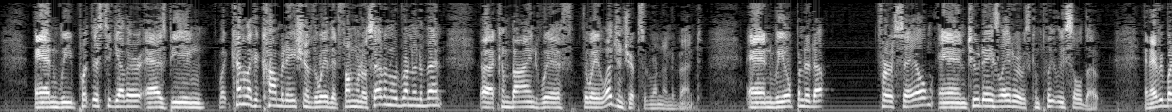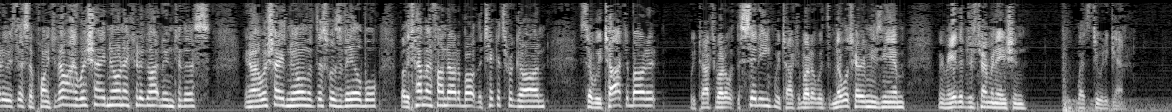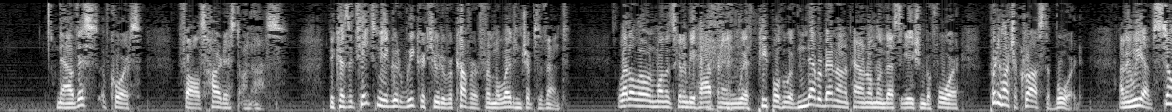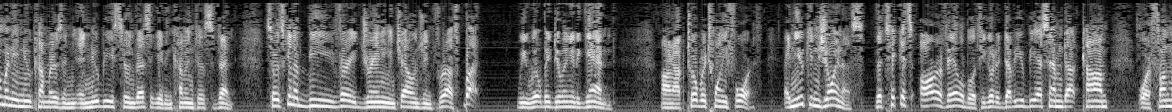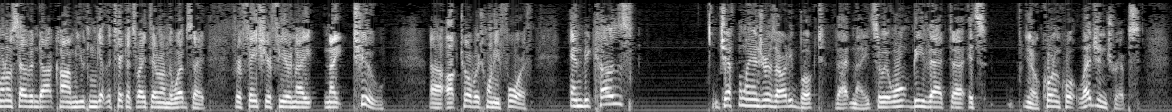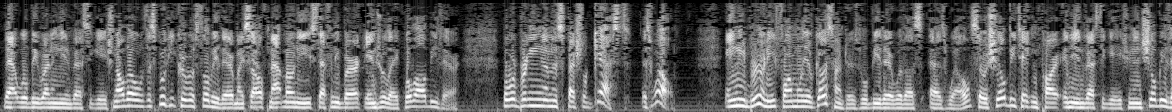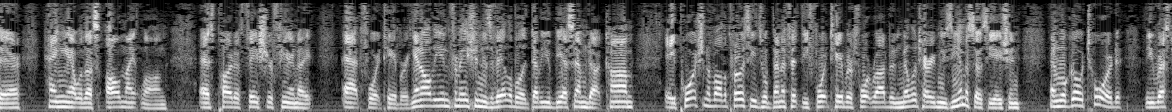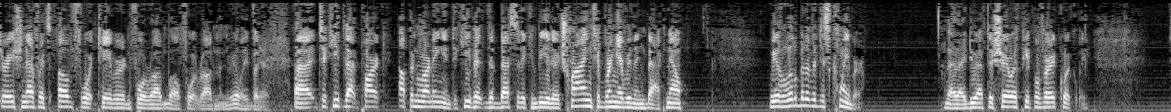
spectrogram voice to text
and we put this together as being like kind of like a combination of the way that Fun 107 would run an event, uh, combined with the way Legend Trips would run an event. And we opened it up for sale, and two days later it was completely sold out. And everybody was disappointed. Oh, I wish I had known I could have gotten into this. You know, I wish I had known that this was available. By the time I found out about it, the tickets were gone. So we talked about it. We talked about it with the city. We talked about it with the military museum. We made the determination. Let's do it again. Now, this, of course, falls hardest on us because it takes me a good week or two to recover from a Legend Trips event, let alone one that's going to be happening with people who have never been on a paranormal investigation before, pretty much across the board. I mean, we have so many newcomers and, and newbies to investigating coming to this event, so it's going to be very draining and challenging for us. But we will be doing it again on October 24th and you can join us. The tickets are available. If you go to WBSM.com or Fun107.com, you can get the tickets right there on the website for Face Your Fear Night, Night 2, uh, October 24th. And because Jeff Belanger is already booked that night, so it won't be that uh, it's, you know, quote unquote legend trips that will be running the investigation. Although the spooky crew will still be there. Myself, Matt Moniz, Stephanie Burke, Andrew Lake, we'll all be there. But we're bringing in a special guest as well. Amy Bruni, formerly of Ghost Hunters, will be there with us as well. So she'll be taking part in the investigation, and she'll be there hanging out with us all night long as part of Face Your Fear Night at Fort Taber. Again, all the information is available at WBSM.com. A portion of all the proceeds will benefit the Fort Taber Fort Rodman Military Museum Association and will go toward the restoration efforts of Fort Taber and Fort Rod, well, Fort Rodman really, but uh, to keep that park up and running and to keep it the best that it can be. They're trying to bring everything back. Now, we have a little bit of a disclaimer that I do have to share with people very quickly.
